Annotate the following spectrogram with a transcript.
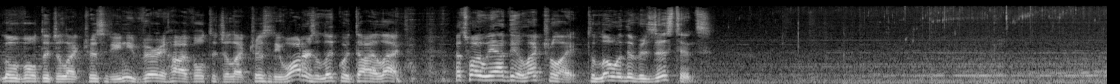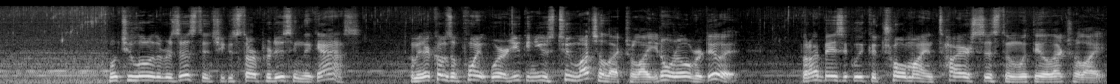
low voltage electricity. You need very high voltage electricity. Water is a liquid dielect that's why we add the electrolyte to lower the resistance. Once you lower the resistance you can start producing the gas I mean, there comes a point where you can use too much electrolyte. You don't want to overdo it. But I basically control my entire system with the electrolyte.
